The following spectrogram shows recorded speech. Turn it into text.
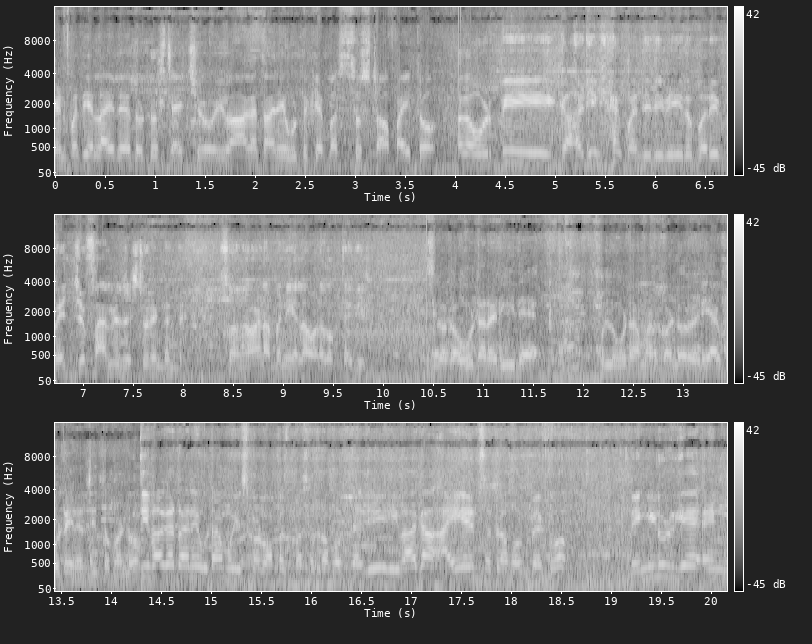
ಗಣಪತಿ ಎಲ್ಲ ಇದೆ, ದೊಡ್ಡ ಸ್ಟ್ಯಾಚು ಇವಾಗ ತಾನೇ ಊಟಕ್ಕೆ ಬಸ್ಸು ಸ್ಟಾಪ್ ಆಯಿತು. ಇವಾಗ ಉಡುಪಿ ಗಾಡಿನಾಗ ಬಂದಿದ್ದೀವಿ ಇದು ಬರೀ ವೆಜ್ ಫ್ಯಾಮಿಲಿ ರೆಸ್ಟೋರೆಂಟ್ ಅಂತೆ. ಸೊ ನೋಡೋಣ, ಬನ್ನಿ, ಎಲ್ಲ ಒಳಗೋಗ್ತಾ ಇದ್ದೀವಿ ಇವಾಗ ಊಟ ರೆಡಿ ಇದೆ. ಫುಲ್ ಊಟ ಮಾಡ್ಕೊಂಡು ರೆಡಿ ಆಗ್ಬಿಟ್ಟು ಎನರ್ಜಿ ತಗೊಂಡು. ಇವಾಗ ತಾನೇ ಊಟ ಮುಗಿಸ್ಕೊಂಡು ವಾಪಸ್ ಬಸ್ ಹತ್ರ ಹೋಗ್ತಾ ಇದೀವಿ. ಇವಾಗ ಐ ಎಮ್ಸ್ ಹತ್ರ ಹೋಗಬೇಕು. ಬೆಂಗಳೂರಿಗೆ ಆ್ಯಂಡ್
